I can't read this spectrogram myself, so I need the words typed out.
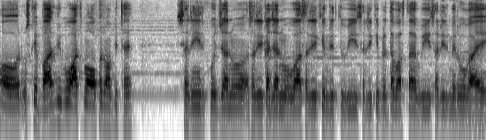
और उसके बाद भी वो आत्मा अप्रभावित है। शरीर को जन्म, शरीर का जन्म हुआ, शरीर की मृत्यु हुई, शरीर की वृद्धावस्था हुई, शरीर में रोग आए,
